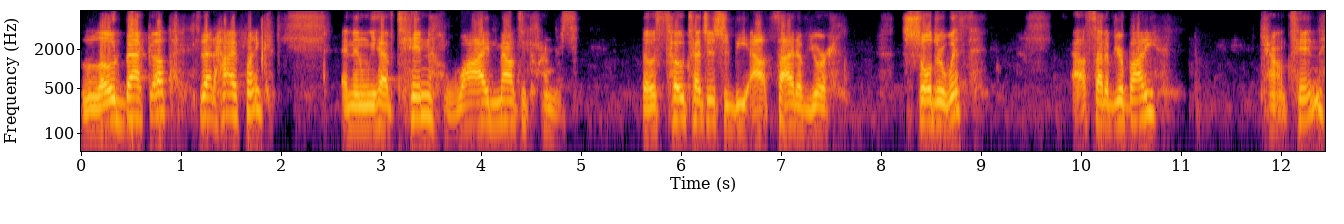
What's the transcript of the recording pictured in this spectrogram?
load back up to that high plank. And then we have 10 wide mountain climbers. Those toe touches should be outside of your shoulder width, outside of your body. Count 10.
